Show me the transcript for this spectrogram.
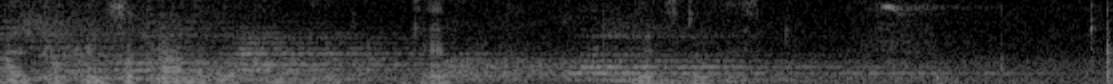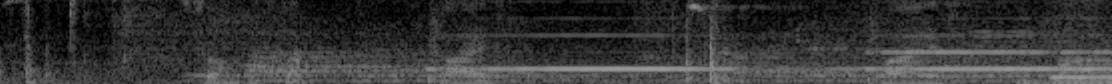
alto and soprano will come later okay? Let's do this. So let's start. Five. Five one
